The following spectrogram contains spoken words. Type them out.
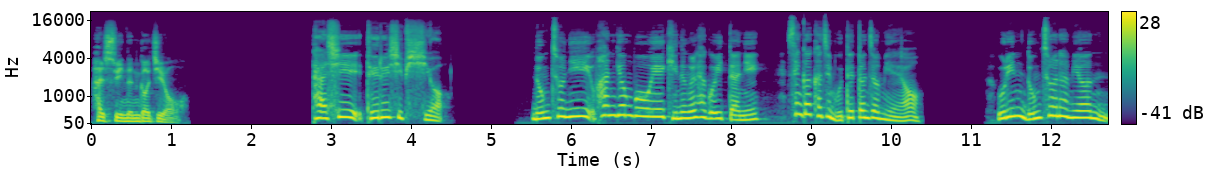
할 수 있는 거지요. 다시 들으십시오. 농촌이 환경보호의 기능을 하고 있다니 생각하지 못했던 점이에요. 우린 농촌 하면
